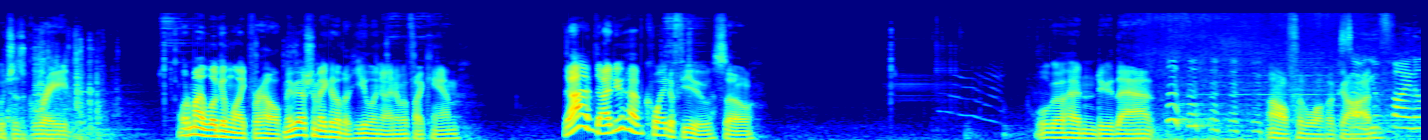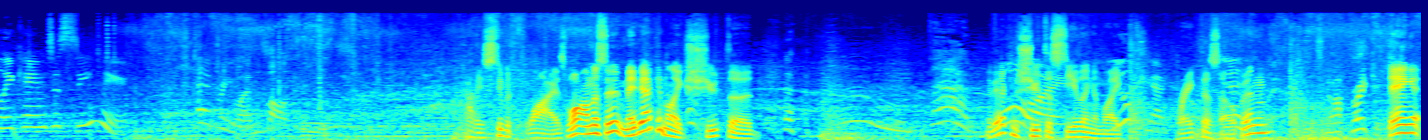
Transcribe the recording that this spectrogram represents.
which is great. What am I looking like for health? Maybe I should make another healing item if I can. Yeah, I, I do have quite a few, so... We'll go ahead and do that. oh, for the love of God. So you finally came to see me. Everyone falls God, these stupid flies. Well, I'm assuming maybe I can like shoot the Maybe I can shoot the ceiling and like break this open. Dang it.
